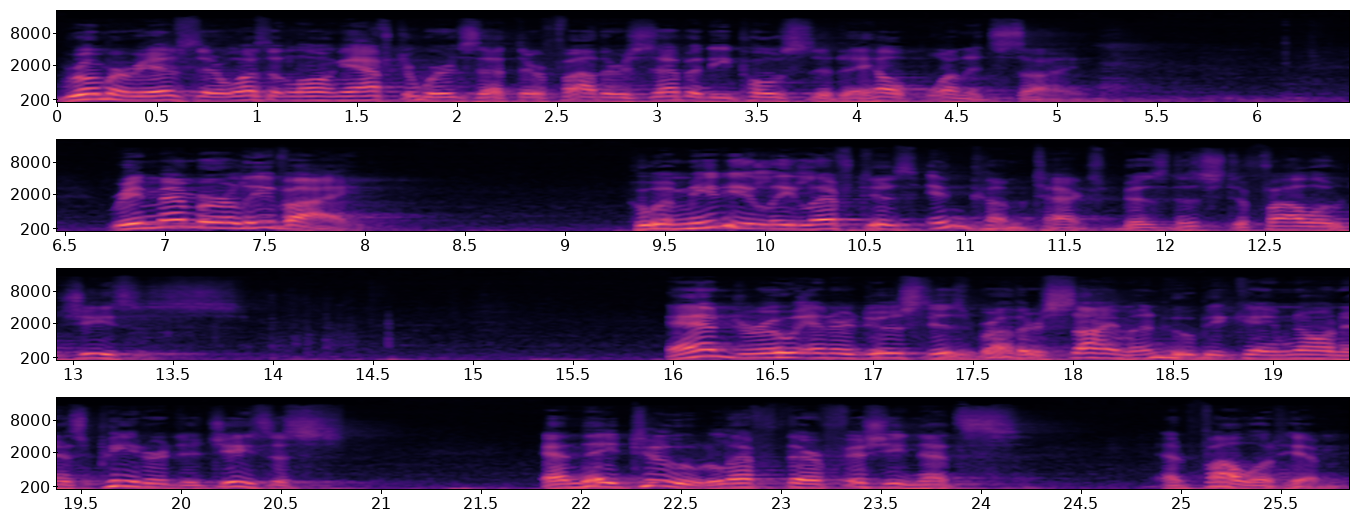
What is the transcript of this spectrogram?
Rumor is that it wasn't long afterwards that their father Zebedee posted a help wanted sign. Remember Levi, who immediately left his income tax business to follow Jesus. Andrew introduced his brother Simon, who became known as Peter, to Jesus, and they too left their fishing nets and followed him.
